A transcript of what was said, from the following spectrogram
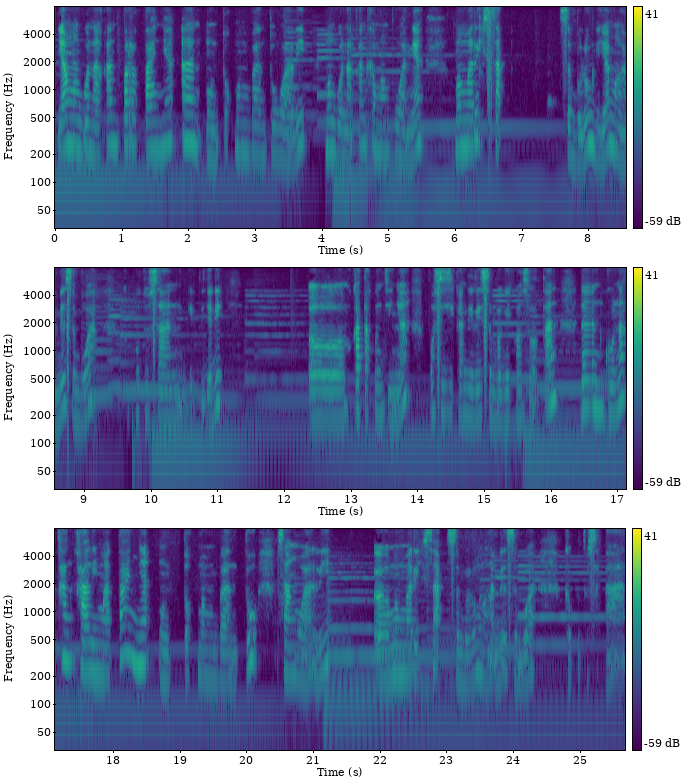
yang menggunakan pertanyaan untuk membantu wali menggunakan kemampuannya memeriksa sebelum dia mengambil sebuah keputusan gitu. Jadi uh, kata kuncinya posisikan diri sebagai konsultan dan gunakan kalimat tanya untuk membantu sang wali uh, memeriksa sebelum mengambil sebuah keputusan.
